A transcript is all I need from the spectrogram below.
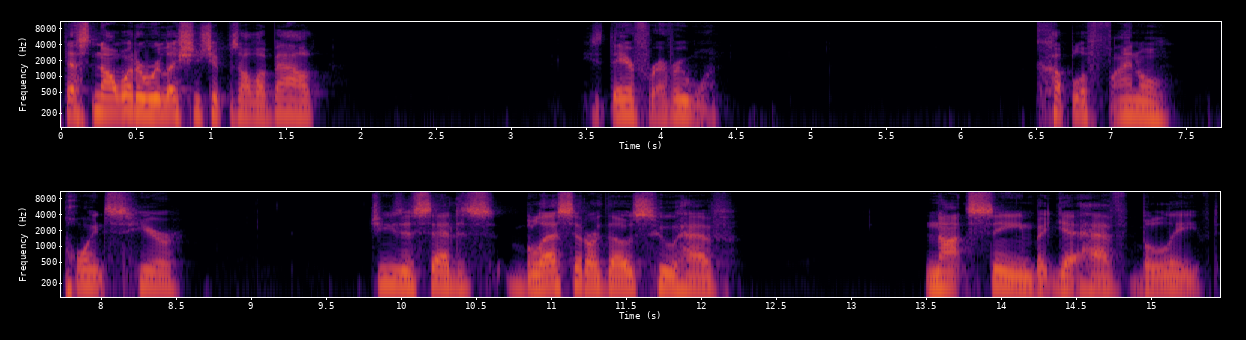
That's not what a relationship is all about. He's there for everyone. A couple of final points here. Jesus says, Blessed are those who have not seen, but yet have believed.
